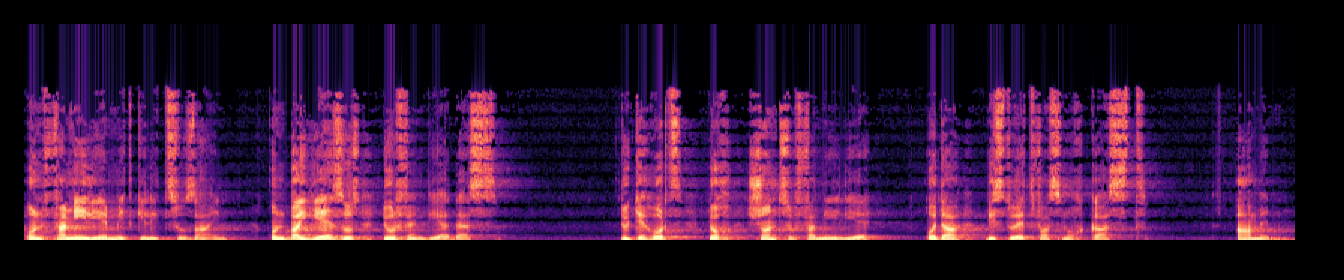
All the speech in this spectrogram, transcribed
und Familienmitglied zu sein. Und bei Jesus dürfen wir das. Du gehörst doch schon zur Familie oder bist du etwas noch Gast? Amen.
